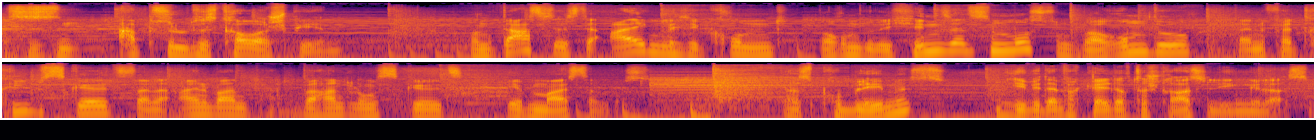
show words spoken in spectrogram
Es ist ein absolutes Trauerspiel. Und das ist der eigentliche Grund, warum du dich hinsetzen musst und warum du deine Vertriebsskills, deine Einwandbehandlungsskills eben meistern musst. Das Problem ist, hier wird einfach Geld auf der Straße liegen gelassen.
